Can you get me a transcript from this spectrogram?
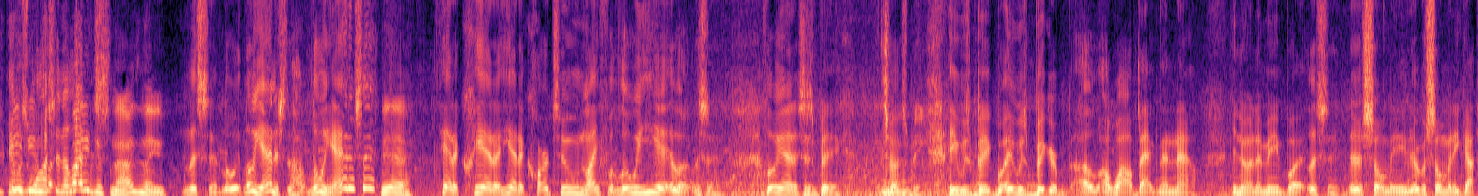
big, he was in washing the legs. now, isn't he? Listen, Louie, Louie Anderson. Oh, Louie Anderson. Yeah. He had a he had a he had a cartoon Life with Louie. He had, look, listen, Louie Anderson's big. Trust Yeah. me, he was big, but he was bigger a, a while back than now. You know what I mean? But listen, there's so many. There were so many guys.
